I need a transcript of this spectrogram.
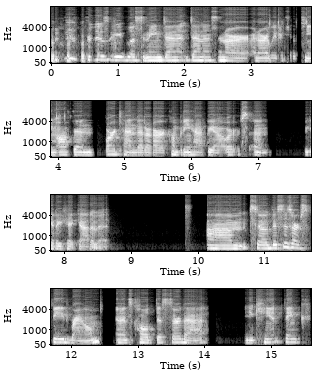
For those of you listening, Dennis and our and our leadership team often bartend at our company happy hours, and we get a kick out of it. Um, so this is our speed round, and it's called this or that. And you can't think;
